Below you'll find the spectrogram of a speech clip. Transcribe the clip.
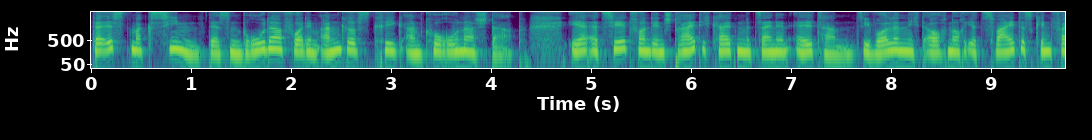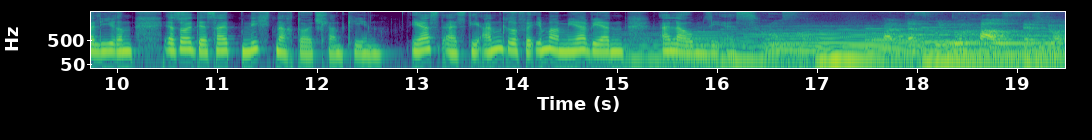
Da ist Maxim, dessen Bruder vor dem Angriffskrieg an Corona starb. Er erzählt von den Streitigkeiten mit seinen Eltern. Sie wollen nicht auch noch ihr zweites Kind verlieren. Er soll deshalb nicht nach Deutschland gehen. Erst als die Angriffe immer mehr werden, erlauben sie es. Russland hat das Kulturhaus zerstört,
